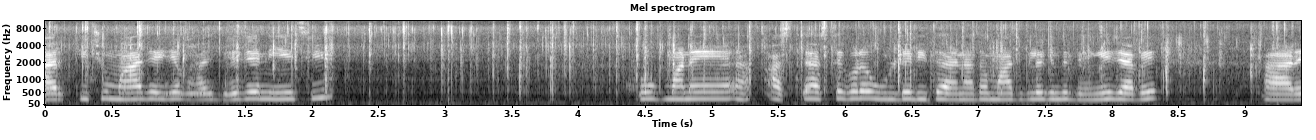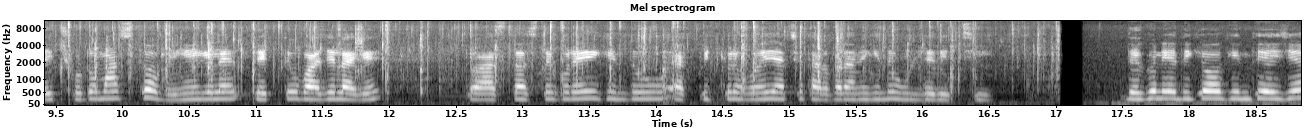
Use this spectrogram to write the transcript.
আর কিছু মাছ এই যে ভেজে নিয়েছি। খুব মানে আস্তে আস্তে করে উল্টে দিতে হয় না তো মাছগুলো কিন্তু ভেঙে যাবে। আর এই ছোট মাছ তো ভেঙে গেলে দেখতেও বাজে লাগে। তো আস্তে আস্তে করেই কিন্তু এক পিট করে হয়ে যাচ্ছে, তারপর আমি কিন্তু উল্টে দিচ্ছি। দেখুন, এদিকেও কিন্তু এই যে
